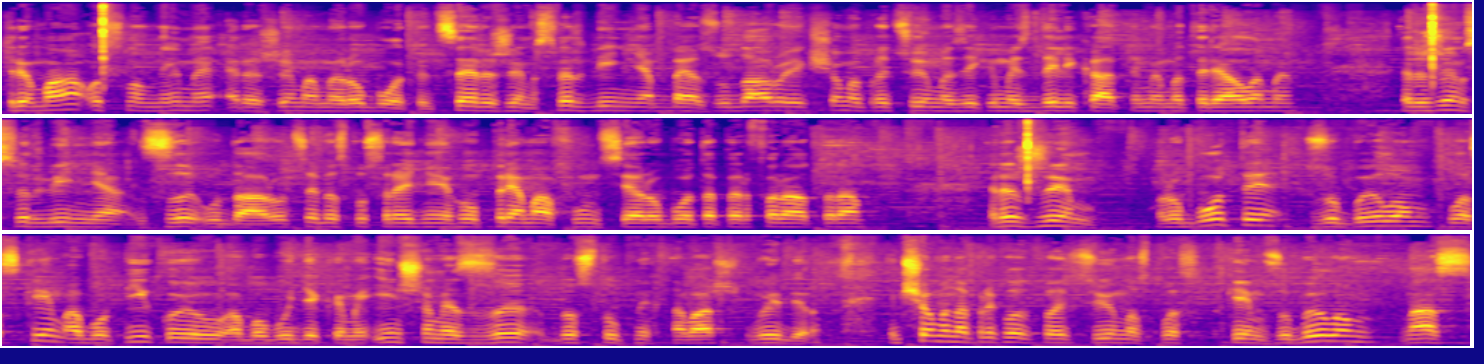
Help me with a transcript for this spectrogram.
трьома основними режимами роботи. Це режим свердління без удару, якщо ми працюємо з якимись делікатними матеріалами. Режим свердління з удару це безпосередньо його пряма функція робота перфоратора. Режим роботи зубилом пласким або пікою, або будь-якими іншими з доступних на ваш вибір. Якщо ми, наприклад, працюємо з пласким зубилом, нас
